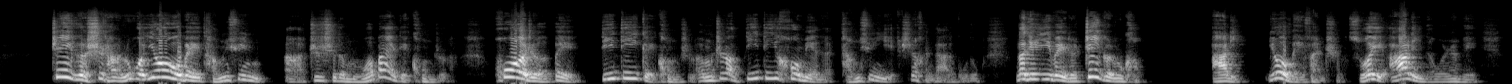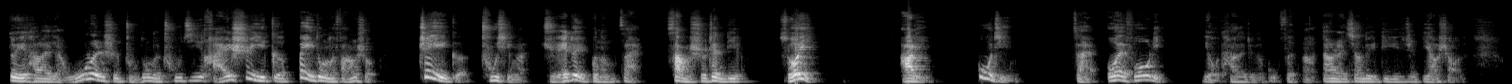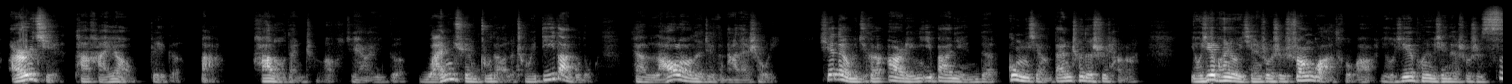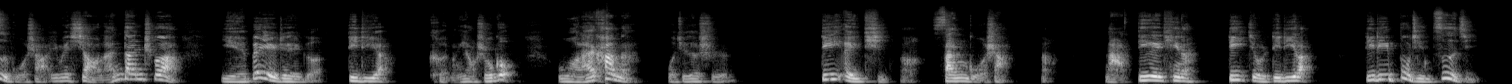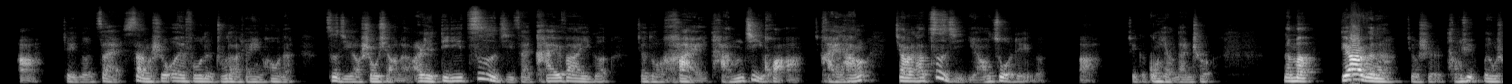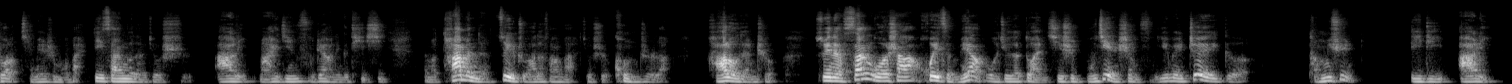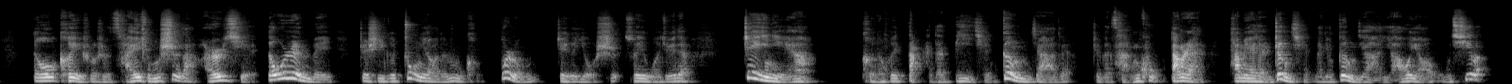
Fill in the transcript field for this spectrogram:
这个市场如果又被腾讯啊支持的摩拜给控制了，或者被滴滴给控制了。我们知道滴滴后面的，腾讯也是很大的股东，那就意味着这个入口，阿里又没饭吃了。所以阿里呢，我认为对于他来讲，无论是主动的出击，还是一个被动的防守，这个出行啊，绝对不能再丧失阵地了。所以阿里不仅在 OFO 里有它的这个股份啊，当然相对滴滴是比较少的，而且他还要这个把。哈罗单车啊，这样一个完全主导的，成为第一大股东，他要牢牢的这个拿在手里。现在我们去看二零一八年的共享单车的市场啊，有些朋友以前说是双寡头啊，有些朋友现在说是四国杀，因为小蓝单车啊也被这个滴滴啊可能要收购。我来看呢，我觉得是 DAT 啊三国杀啊，那 DAT 呢，D 就是滴滴了，滴滴不仅自己啊。这个在丧失 OFO 的主导权以后呢，自己要收小了，而且滴滴自己在开发一个叫做海棠计划啊，海棠将来他自己也要做这个啊，这个共享单车。那么第二个呢，就是腾讯不用说了，前面是摩拜。第三个呢，就是阿里、蚂蚁金服这样的一个体系。那么他们的最主要的方法就是控制了哈罗单车。所以呢，三国杀会怎么样？我觉得短期是不见胜负，因为这个腾讯、滴滴、阿里。都可以说是财雄势大，而且都认为这是一个重要的入口，不容这个有失。所以我觉得这一年啊，可能会打得比以前更加的这个残酷。当然，他们要想挣钱，那就更加遥遥无期了。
